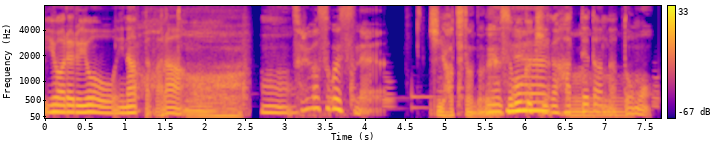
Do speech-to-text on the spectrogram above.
言われるようになったから、うん。それはすごいっすね気張ってたんだね、ねすごく気が張ってたんだと思う。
